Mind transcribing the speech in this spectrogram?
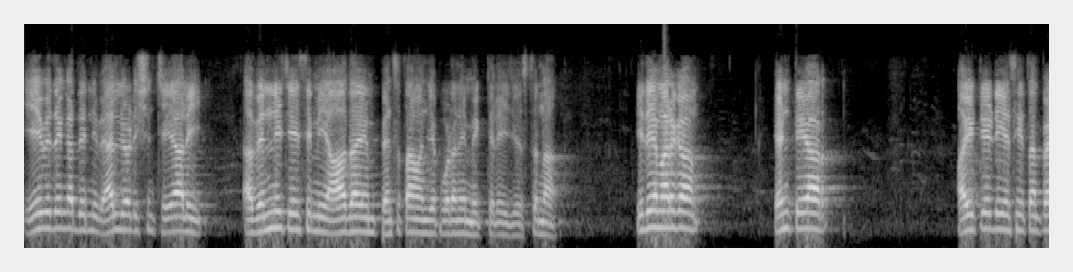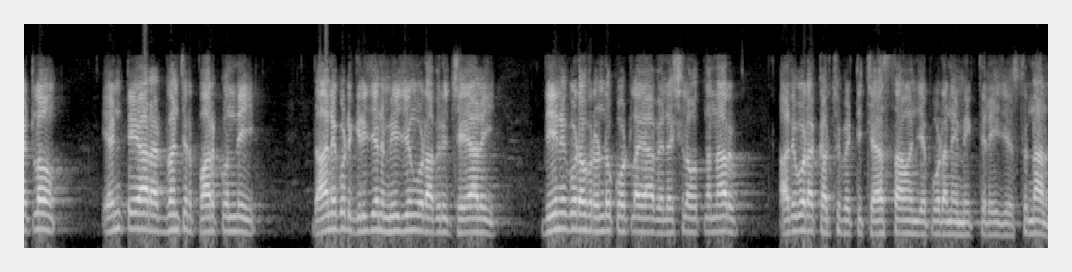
ఏ విధంగా దీన్ని వాల్యూ అడిషన్ చేయాలి? అవన్నీ చేసి మీ ఆదాయం పెంచుతామని చెప్పి కూడా నేను మీకు తెలియజేస్తున్నా. ఇదే మరిగా ఎన్టీఆర్ ఐటీడీఏ సీతంపేటలో ఎన్టీఆర్ అడ్వెంచర్ పార్క్ ఉంది. దానికి కూడా గిరిజన మ్యూజియం కూడా అభివృద్ధి చేయాలి. దీనికి కూడా ఒక రెండు కోట్ల యాభై లక్షలు అవుతుందన్నారు. అది కూడా ఖర్చు పెట్టి చేస్తామని చెప్పి కూడా నేను మీకు తెలియజేస్తున్నాను.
